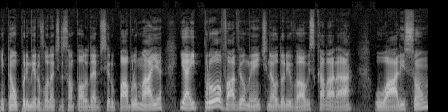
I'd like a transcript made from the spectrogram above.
então o primeiro volante do São Paulo deve ser o Pablo Maia, e aí provavelmente né, o Dorival escalará o Alisson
